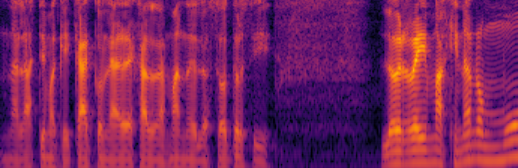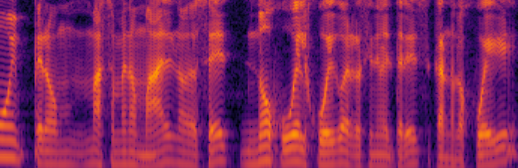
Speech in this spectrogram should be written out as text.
Una lástima que Capcom le haya dejado en las manos de los otros y lo reimaginaron muy, pero más o menos mal, no lo sé. No jugué el juego de Resident Evil 3. Cuando lo juegue,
